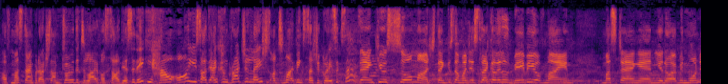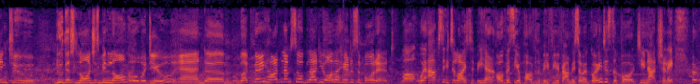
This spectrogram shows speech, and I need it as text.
of Mustang Productions. I'm joined with the delightful Sadia Siddiqui. How are you, Sadia? And congratulations on tonight being such a great success. Thank you so much. Thank you so much. It's like a little baby of mine, Mustang, and you know I've been wanting to do this launch. It's been long overdue, and um, worked very hard. And I'm so glad you all are here to support it. Well, we're absolutely delighted to be here. And obviously, you're part of the B4U family, so we're going to support you naturally. But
